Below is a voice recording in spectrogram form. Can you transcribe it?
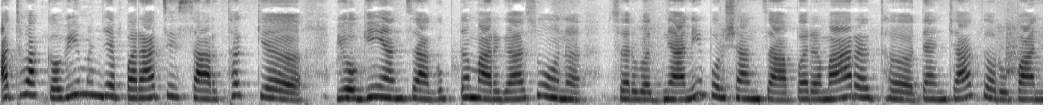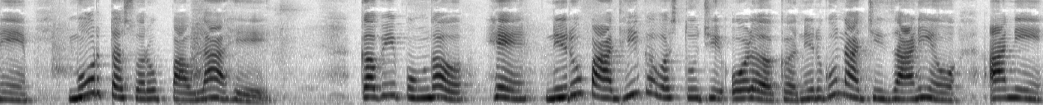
अथवा कवी म्हणजे पराचे सार्थक्य योगी यांचा गुप्त मार्ग असून सर्व ज्ञानी पुरुषांचा परमार्थ त्यांच्याच रूपाने मूर्त स्वरूप पावला आहे. कवी पुंगव हे निरुपाधिक वस्तूची ओळख निर्गुणाची जाणीव आणि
